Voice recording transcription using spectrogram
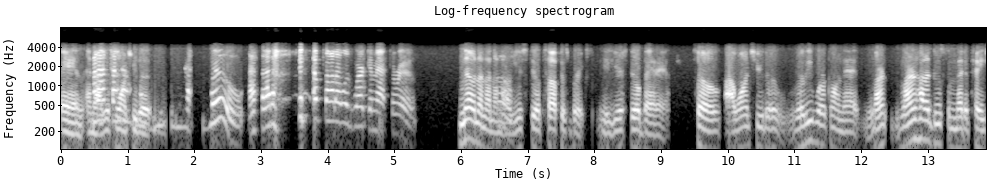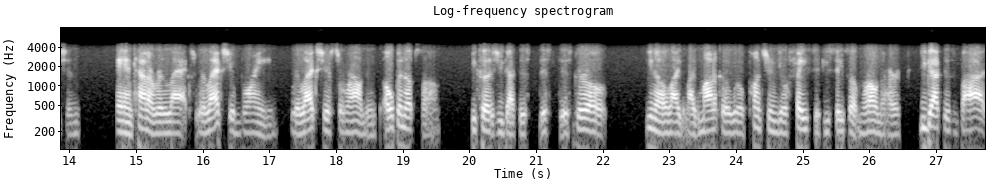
and and But I just want you to. through. I thought I, I thought I was working that through. No, no, no, no, Oh. no. You're still tough as bricks. You- You're still badass. So I want you to really work on that. Learn learn how to do some meditation and kind of relax. Relax your brain. Relax your surroundings. Open up some because you got this this this girl, you know, like like Monica will punch you in your face if you say something wrong to her. You got this vibe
